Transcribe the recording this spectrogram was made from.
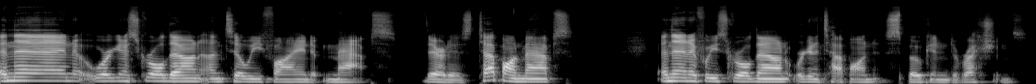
And then we're gonna scroll down until we find maps. There it is, tap on maps. And then if we scroll down, we're gonna tap on spoken directions.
